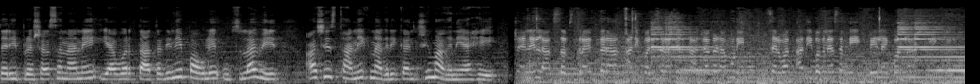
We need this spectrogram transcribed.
तरी प्रशासनाने यावर तातडीने पावले उचलावीत अशी स्थानिक नागरिकांची मागणी आहे. चॅनेलला सबस्क्राईब करा आणि परिसरातील ताज्या घडामोडी सर्वात आधी बघण्यासाठी बेल आयकॉनला क्लिक करा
